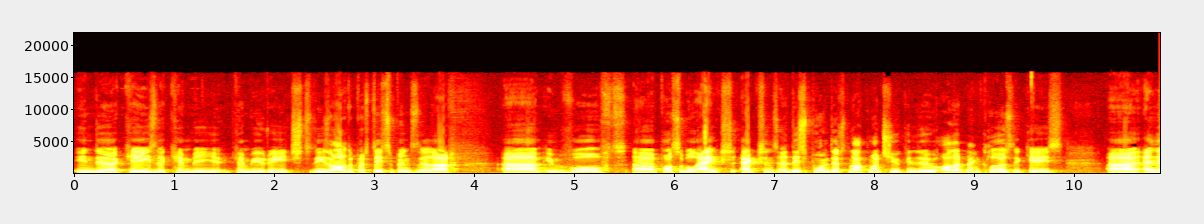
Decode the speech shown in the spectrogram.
in the case that can be, can be reached. These are the participants that are um, involved, uh, possible actions. At this point, there's not much you can do other than close the case. Uh, and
